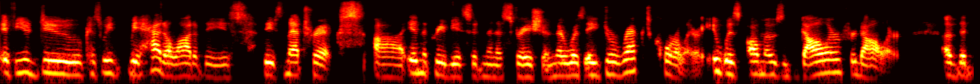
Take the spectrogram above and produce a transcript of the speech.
if you do, because we we had a lot of these these metrics uh, in the previous administration, there was a direct corollary. It was almost dollar for dollar of the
